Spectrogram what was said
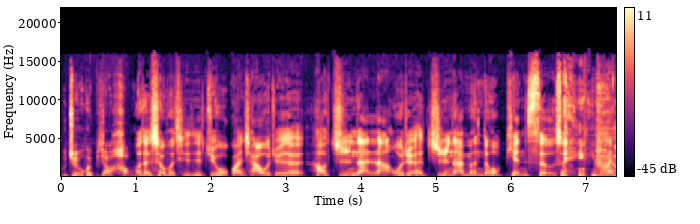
我觉得会比较好。或者是我其实据我观察，我觉得好直男啦，我觉得直男们都偏色，所以你们，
